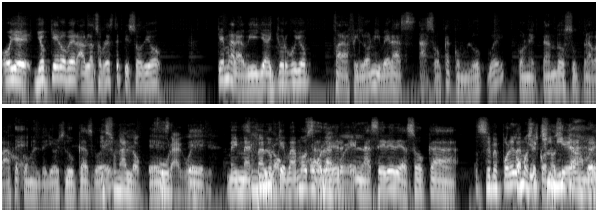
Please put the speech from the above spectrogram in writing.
Oye, yo quiero ver, hablar sobre este episodio. Qué maravilla y qué orgullo para Filoni ver a Ahsoka con Luke, güey, conectando su trabajo con el de George Lucas, güey. Es una locura, este, güey. Me imagino que vamos a ver en la serie de Ahsoka se me pone la cómo se conocieron, güey.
